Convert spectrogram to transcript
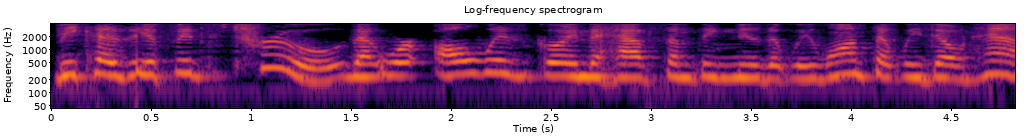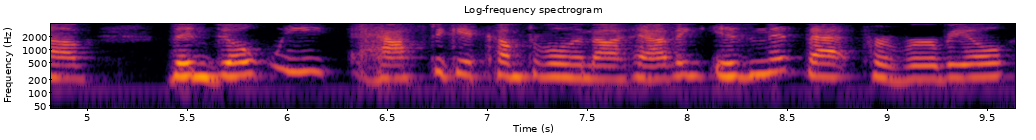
Because if it's true that we're always going to have something new that we want that we don't have, then don't we have to get comfortable in not having? Isn't it that proverbial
